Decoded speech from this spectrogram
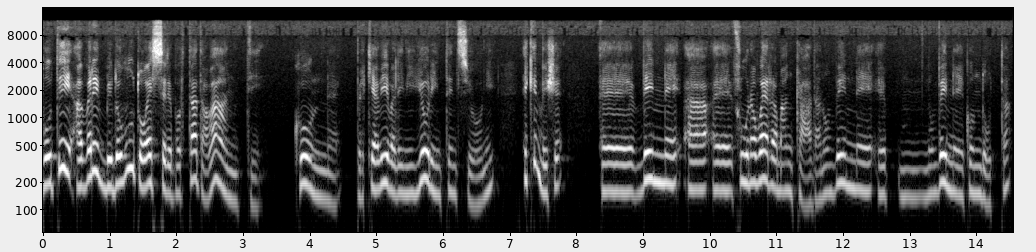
poté, avrebbe dovuto essere portata avanti con, perché aveva le migliori intenzioni e che invece eh, venne a, eh, fu una guerra mancata, non venne, eh, non venne condotta.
